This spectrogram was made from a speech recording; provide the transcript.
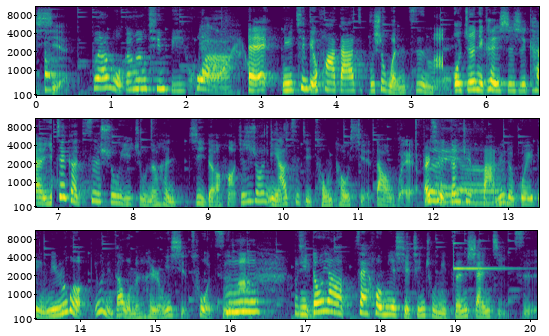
写，对啊，我刚刚亲笔画啊，哎，你亲笔画，大家不是文字嘛？我觉得你可以试试看。这个字书遗嘱呢，很记得哈，就是说你要自己从头写到尾，而且根据法律的规定，你如果因为你知道我们很容易写错字嘛。嗯你都要在后面写清楚，你增删几字，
